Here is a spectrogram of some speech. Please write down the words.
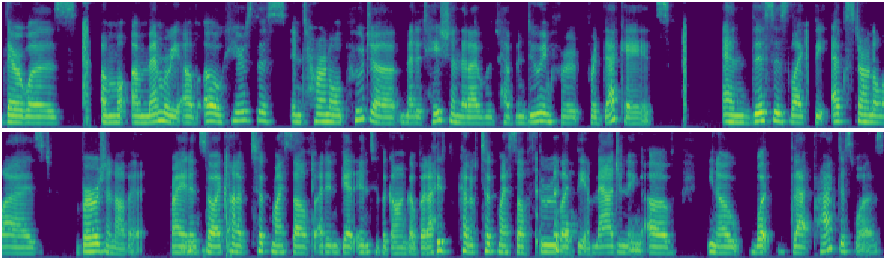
there was a, a memory of oh here's this internal puja meditation that i would have been doing for for decades. And this is like the externalized version of it right? Mm-hmm. and so i kind of took myself i didn't get into the ganga but i kind of took myself through like the imagining of you know what that practice was.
